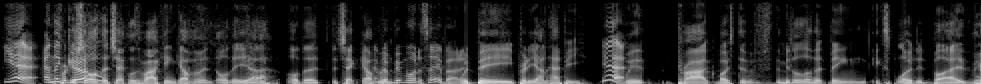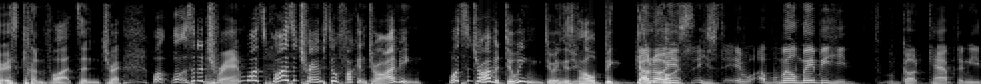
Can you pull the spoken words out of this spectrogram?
yeah, and the Pretty girl. sure the Czechoslovakian government or the uh, or the, the Czech government a bit more to say about it. would be pretty unhappy. Yeah. With Prague, most of the middle of it being exploded by various gunfights and tra- what, what was it? A tram? What's why is the tram still fucking driving? What's the driver doing during this whole big gunfight? Oh no, he's he's uh, well. Maybe he got capped and he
